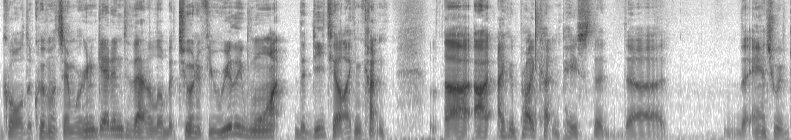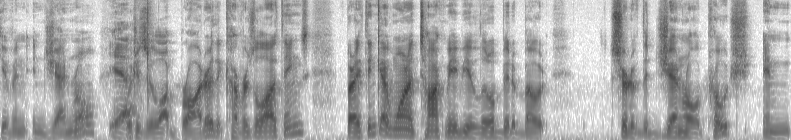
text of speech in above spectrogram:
gold equivalents, and we're going to get into that a little bit too. And if you really want the detail, I can cut. And, uh, I, I could probably cut and paste the the the answer we've given in general, Yeah. which is a lot broader that covers a lot of things. But I think I want to talk maybe a little bit about sort of the general approach, and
